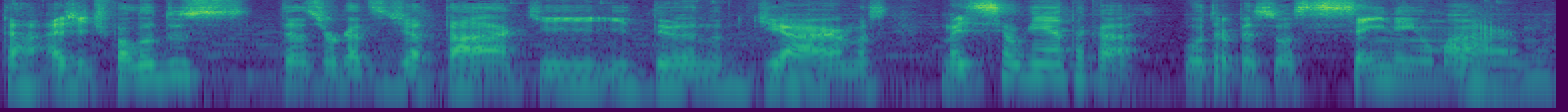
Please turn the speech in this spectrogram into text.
Tá, a gente falou dos, das jogadas de ataque e dano de armas, mas e se alguém atacar outra pessoa sem nenhuma arma?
